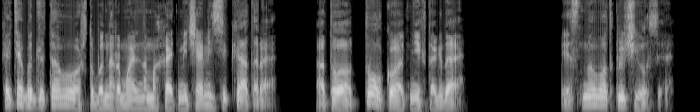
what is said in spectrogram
хотя бы для того, чтобы нормально махать мечами секатора, а то толку от них тогда. И снова отключился,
